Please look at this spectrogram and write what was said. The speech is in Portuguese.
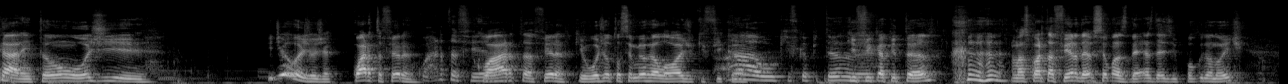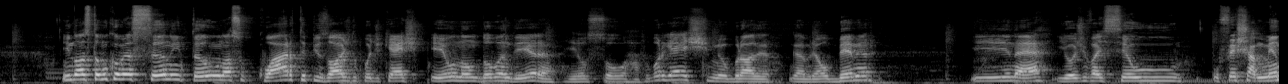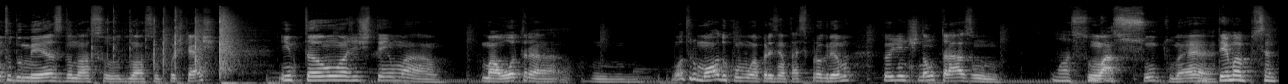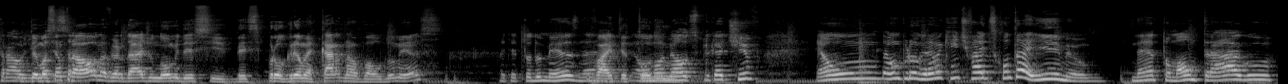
cara? Então hoje. Que dia é hoje? Hoje é quarta-feira? Quarta-feira. Quarta-feira, porque hoje eu tô sem meu relógio que fica. Ah, o que fica pitando. que né? fica pitando. Mas quarta-feira deve ser umas 10, 10 e pouco da noite. E nós estamos começando então o nosso quarto episódio do podcast Eu Não Dou Bandeira. Eu sou o Rafa Borghetti, meu brother Gabriel Bemer. E né, e hoje vai ser o, o fechamento do mês do nosso, do nosso podcast. Então a gente tem uma, uma outra. Um, um outro modo como apresentar esse programa, que a gente não traz um, Um assunto. um assunto, né? tema central. O tema assim. central, na verdade, o nome desse, desse programa é Carnaval do Mês. Vai ter todo mês, né? Vai ter é todo- um nome autoexplicativo. É um, é um programa que a gente vai descontrair, meu. Né? Tomar um trago,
